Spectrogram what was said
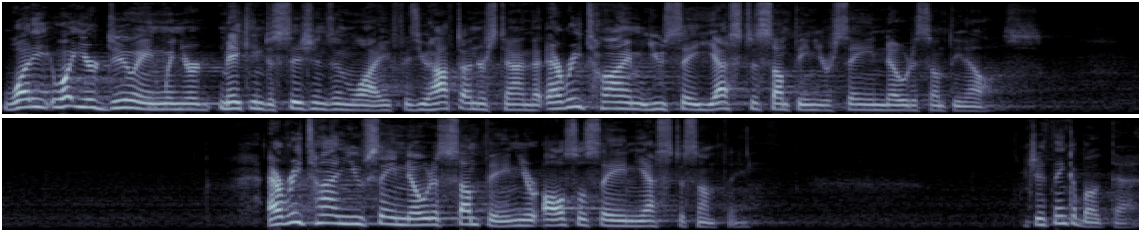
what, he, what you're doing when you're making decisions in life is you have to understand that every time you say yes to something, you're saying no to something else. Every time you say no to something, you're also saying yes to something. Would you think about that?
